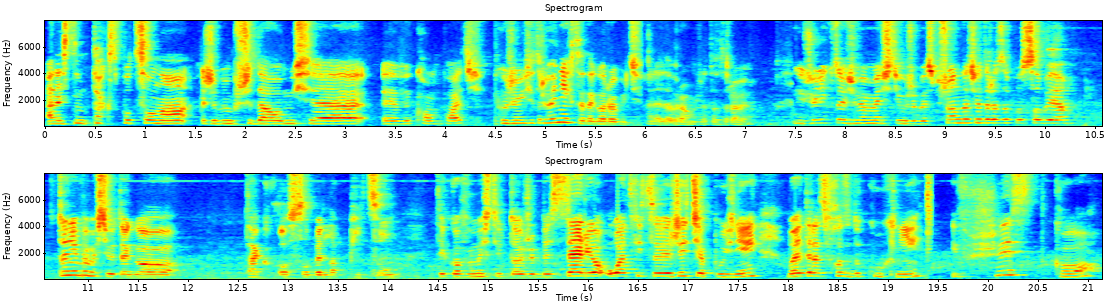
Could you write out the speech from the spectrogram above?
Ale jestem tak spocona, żebym przydało mi się y, wykąpać. Tylko, że mi się trochę nie chce tego robić. Ale dobra, może to zrobię. Jeżeli ktoś wymyślił, żeby sprzątać od razu po sobie, to nie wymyślił tego tak o sobie dla pizzą. Tylko wymyślił to, żeby serio ułatwić sobie życie później, bo ja teraz wchodzę do kuchni i wszystko,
